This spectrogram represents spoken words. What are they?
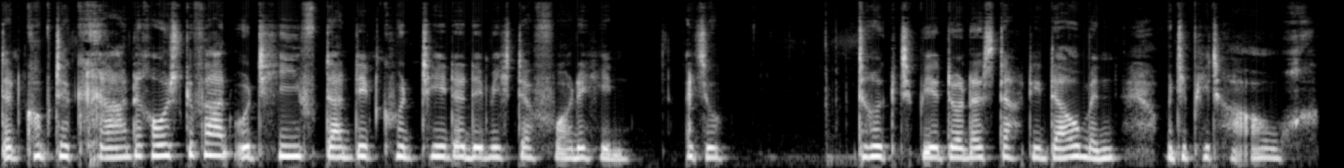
dann kommt der Kran rausgefahren und hieft dann den Container nämlich da vorne hin. Also drückt mir Donnerstag die Daumen und die Petra auch,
